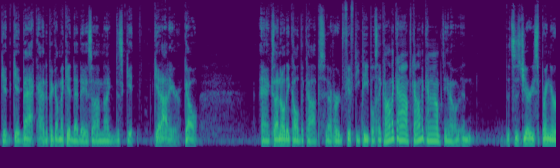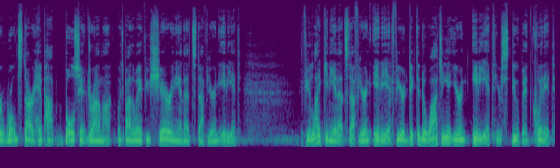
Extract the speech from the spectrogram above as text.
get get back. I had to pick up my kid that day, so I'm like just get get out of here, go and because I know they called the cops. I've heard 50 people say, call the cops, call the cops, you know, and this is Jerry Springer world star hip hop bullshit drama, which, by the way, if you share any of that stuff, you're an idiot. If you like any of that stuff, you're an idiot. If you're addicted to watching it, you're an idiot. You're stupid. Quit it.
